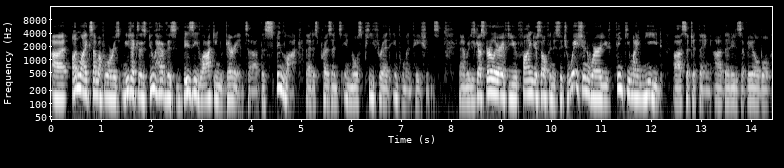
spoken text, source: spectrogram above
uh, unlike semaphores, mutexes do have this busy locking variant, uh, the spin lock that is present in most pthread implementations. And we discussed earlier, if you find yourself in a situation where you think you might need uh, such a thing, uh, then it is available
